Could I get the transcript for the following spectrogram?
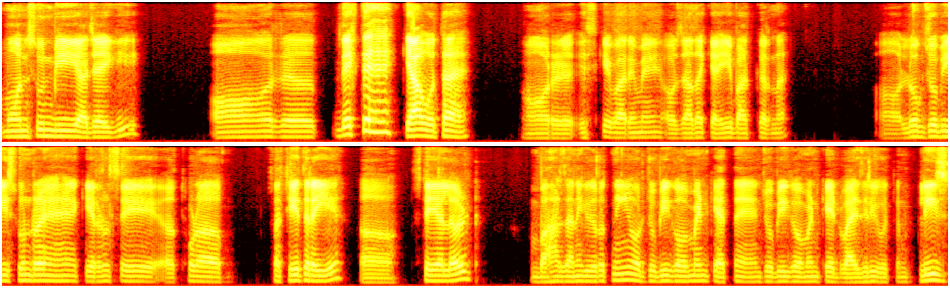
मानसून भी आ जाएगी और देखते हैं क्या होता है और इसके बारे में और ज़्यादा क्या ही बात करना है। लोग जो भी सुन रहे हैं, केरल से थोड़ा सचेत रहिए। स्टे अलर्ट बाहर जाने की ज़रूरत नहीं है और जो भी गवर्नमेंट कहते हैं, जो भी गवर्नमेंट के एडवाइजरी होते हैं प्लीज़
